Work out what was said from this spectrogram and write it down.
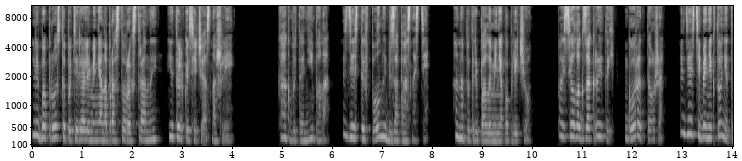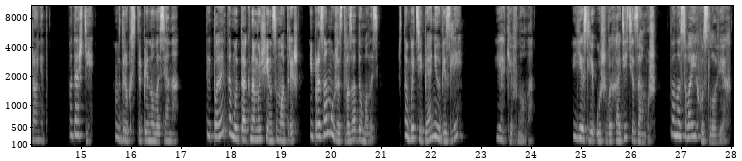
либо просто потеряли меня на просторах страны и только сейчас нашли. Как бы то ни было, здесь ты в полной безопасности. Она потрепала меня по плечу. Поселок закрытый, город тоже. Здесь тебя никто не тронет. Подожди, Вдруг встрепенулась она. «Ты поэтому так на мужчин смотришь и про замужество задумалась? Чтобы тебя не увезли?» Я кивнула. «Если уж выходить замуж, то на своих условиях».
